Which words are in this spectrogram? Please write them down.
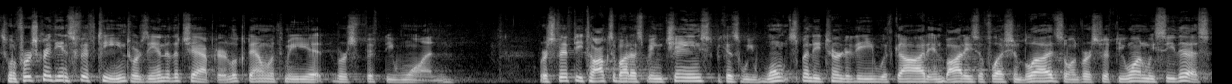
So in 1 Corinthians 15, towards the end of the chapter, look down with me at verse 51. Verse 50 talks about us being changed because we won't spend eternity with God in bodies of flesh and blood. So in verse 51, we see this.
